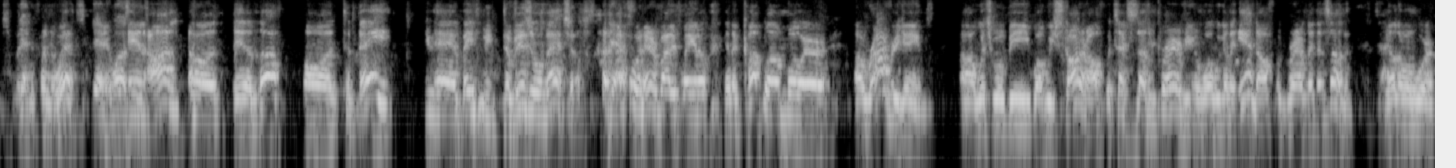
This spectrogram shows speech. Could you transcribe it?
split from the West. Yeah, it was. And odd uh, enough, on today, you had basically divisional matchups with everybody playing up, and a couple of them were uh, rivalry games, uh, which will be what we started off with Texas Southern Prairie View and what we're going to end off with Grambling and Southern. The other one were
